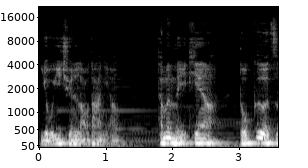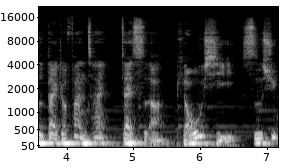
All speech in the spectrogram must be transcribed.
有一群老大娘，他们每天啊。都各自带着饭菜在此啊漂洗思绪。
